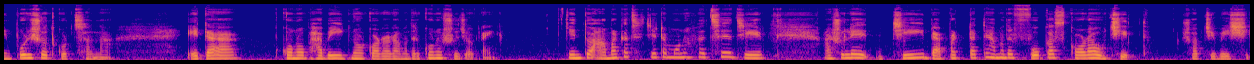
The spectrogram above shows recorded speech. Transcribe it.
ঋণ পরিশোধ করছেন না। এটা কোনোভাবেই ইগনোর করার আমাদের কোনো সুযোগ নাই। কিন্তু আমার কাছে যেটা মনে হয়েছে যে, আসলে যেই ব্যাপারটাতে আমাদের ফোকাস করা উচিত সবচেয়ে বেশি,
